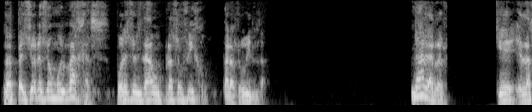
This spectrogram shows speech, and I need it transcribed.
Las pensiones son muy bajas, por eso necesitamos un plazo fijo para subirla. Nada que la,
